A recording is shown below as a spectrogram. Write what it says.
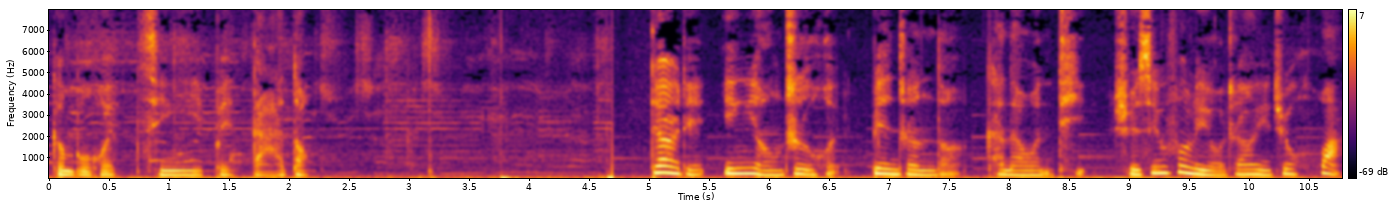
更不会轻易被打倒。第二点，阴阳智慧，辩证的看待问题。《学心赋》里有这样一句话：“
